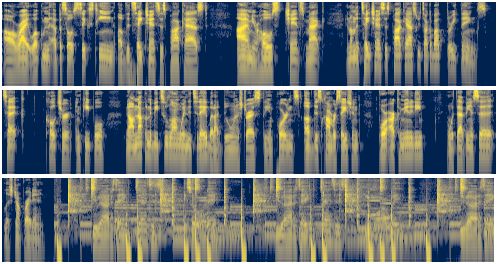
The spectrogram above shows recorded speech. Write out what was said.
All right, welcome to episode 16 of the Take Chances podcast. I am your host, Chance Mack, and on the Take Chances podcast, we talk about three things tech, culture, and people. Now, I'm not going to be too long winded today, but I do want to stress the importance of this conversation for our community. And with that being said, let's jump right in. You gotta take chances, it's your day. You gotta take chances, no more wait. You gotta take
